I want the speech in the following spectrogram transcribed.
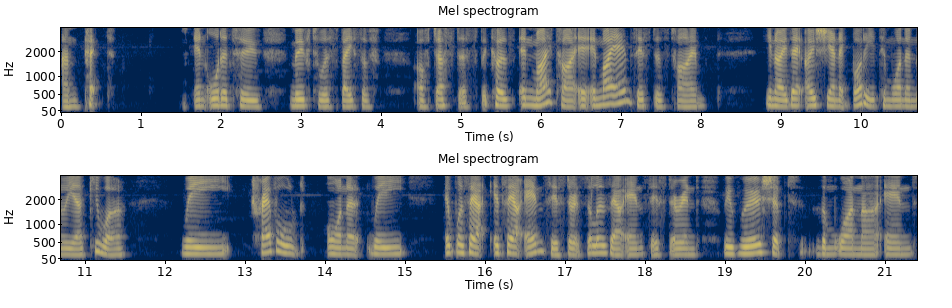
unpicked in order to move to a space of of justice. Because in my time, in my ancestors' time, you know that oceanic body, Te Moana Nui a Kiwa, we travelled on it. We it was our it's our ancestor. It still is our ancestor, and we worshipped the moana and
